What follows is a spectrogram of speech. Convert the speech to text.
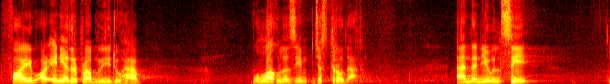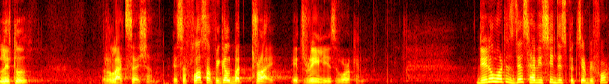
five, or any other problem you do have. Wallahu lazim, just throw that. And then you will see little relaxation. It's a philosophical, but try. It really is working. Do you know what is this? Have you seen this picture before?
